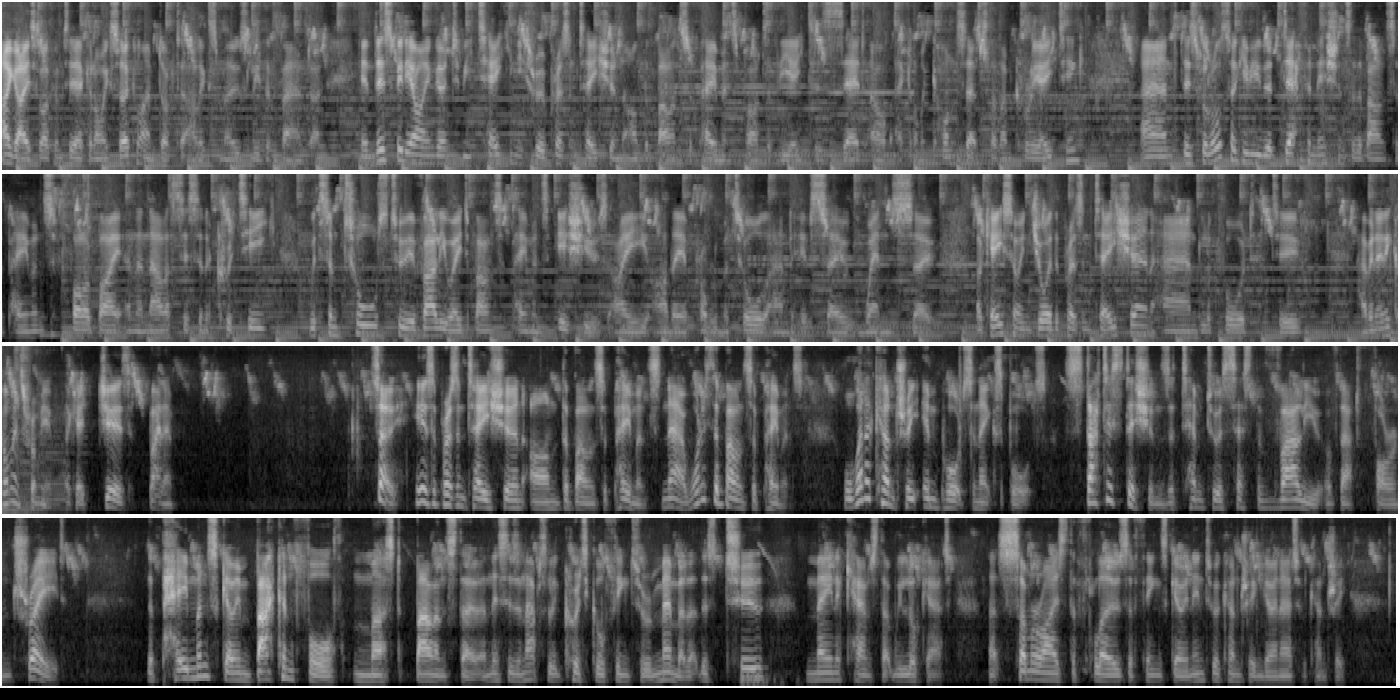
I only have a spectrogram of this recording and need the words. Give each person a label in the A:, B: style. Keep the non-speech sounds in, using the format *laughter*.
A: Hi guys, welcome to the Economic Circle. I'm Dr. Alex Moseley, the founder. In this video, I'm going to be taking you through a presentation on the balance of payments, part of the A to Z of economic concepts that I'm creating. And this will also give you the definitions of the balance of payments, followed by an analysis and a critique with some tools to evaluate balance of payments issues, i.e., are they a problem at all, and if so, when so. Okay, so enjoy the presentation and look forward to having any comments from you. Okay, cheers. Bye now. So here's a presentation on the balance of payments. Now, what is the balance of payments? Well, when a country imports and exports, statisticians attempt to assess the value of that foreign trade. The payments going back and forth must balance though, and this is an absolute critical thing to remember that there's two main accounts that we look at that summarize the flows of things going into a country and going out of a country.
